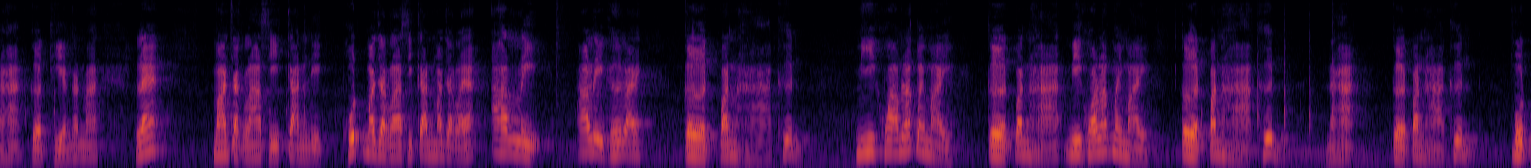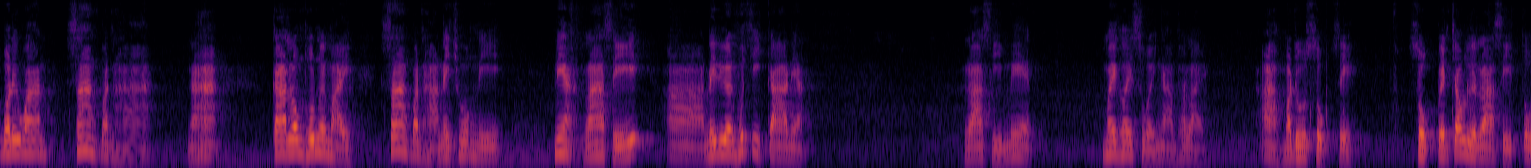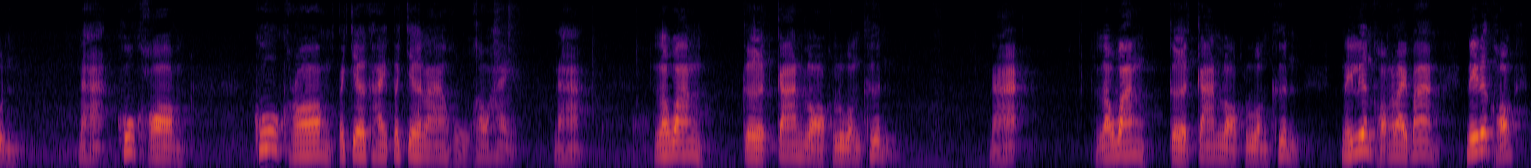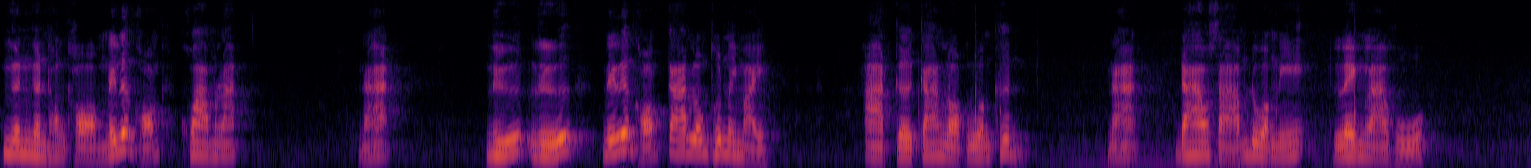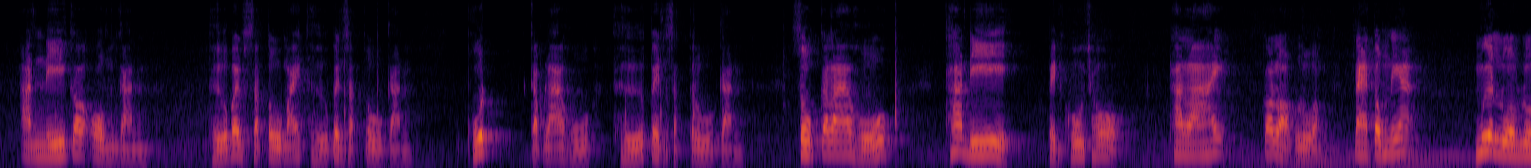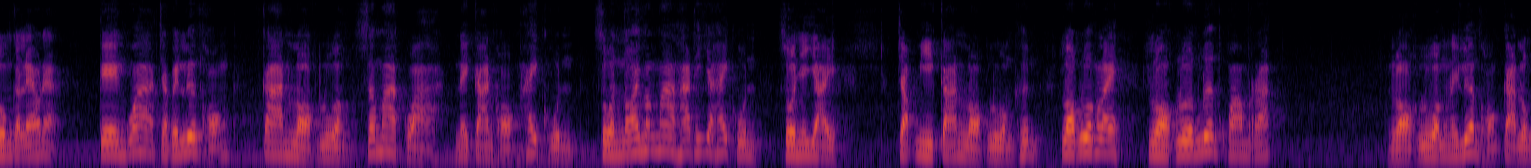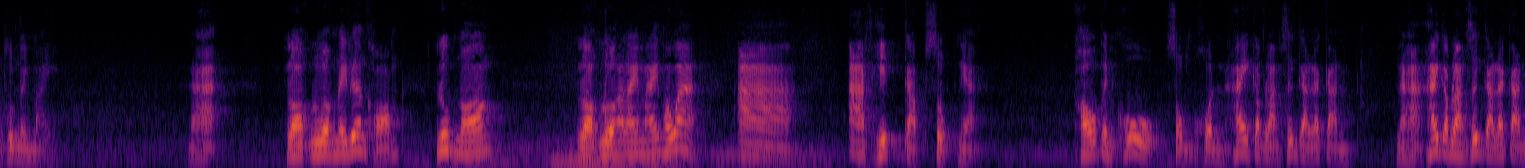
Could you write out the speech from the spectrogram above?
นะฮะเกิดเถียงกันมาและมาจากราศีกันอีกพุธมาจากราศีกันมาจากอะไรฮะอาริอาริคืออะไรเกิดปัญหาขึ้น มีความรักใหม่ๆ เกิดปัญหามีความรักใหม่ ๆ เกิดปัญหาขึ้นนะฮะเกิดปัญหาขึ้น บุตรบริวารสร้างปัญหานะฮะการลงทุนใหม่ๆ สร้างปัญหาในช่วงนี้เนี่ยราศีในเดือนพฤศจิกาเนี่ยราศีเมษไม่ค่อยสวยงามเท่าไหร่อะมาดูสุขสิสุขเป็นเจ้าเรือนราศีตุลนะฮะคู่ครอง คู่ครองไปเจอใครไปเจอราหูเข้าให้นะฮะระวังเกิดการหลอกลวงขึ้นนะฮะระวังเกิดการหลอกลวงขึ้น ในเรื่องของอะไรบ้าง ในเรื่องของเงินเงินทองทอง ในเรื่องของความรักนะฮะหรือหรือในเรื่องของการลงทุนใหม่ ๆ อาจเกิดการหลอกลวงขึ้นนะฮะดาวสามดวงนี้เล็งราหู อันนี้ก็อมกัน ถือเป็นศัตรูไหมถือเป็นศัตรูกัน พุธกับราหูถือเป็นศัตรูกัน สุกกับราหู ถ้าดีเป็นคู่โชค ถ้าร้าย ก็หลอกลวง แต่ตรงเนี้ยเมื่อรวมรวมๆกันแล้วเนี่ยเกรงว่าจะเป็นเรื่องของการหลอกลวงซะมากกว่าในการของให้คุณ ส่วนน้อยมากๆฮะที่จะให้คุณ ส่วนใหญ่ๆจะมีการหลอกลวงขึ้น หลอกลวงอะไร หลอกลวงเรื่องความรัก หลอกลวงในเรื่องของการลงทุนใหม่ๆนะฮะหลอกลวงในเรื่องของลูกน้อง หลอกลวงอะไรไหมเพราะว่าอาอาทิตย์กับศุกร์เนี่ย เขาเป็นคู่สมพลให้กำลังซึ่งกันและกันนะฮะให้กำลังซึ่งกันและกัน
